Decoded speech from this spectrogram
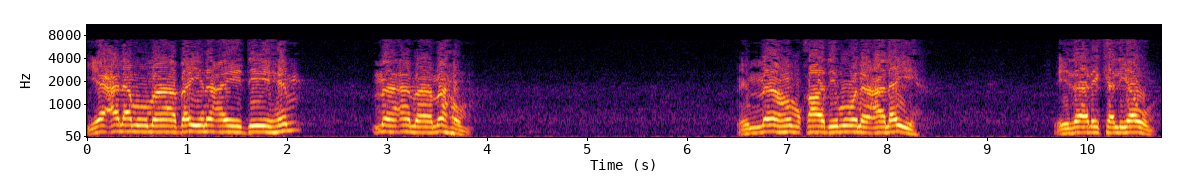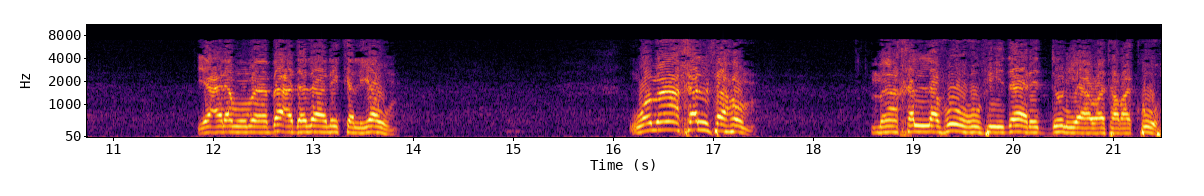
يعلم ما بين أيديهم ما أمامهم. مما هم قادمون عليه في ذلك اليوم. يعلم ما بعد ذلك اليوم. وما خلفهم ما خلفوه في دار الدنيا وتركوه.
